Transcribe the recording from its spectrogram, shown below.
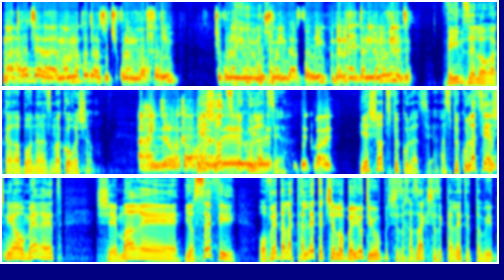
מה אתה רוצה, מה, מה אתה רוצה לעשות? שכולם יהיו אפורים? שכולם יהיו ממושמעים באפורים? באמת, אני לא מבין את זה. ואם זה לא רק הרבונה, אז מה קורה שם? אה, אם זה לא רק הרבונה, יש עוד זה- ספקולציה. זה, זה כבר... יש עוד ספקולציה. הספקולציה טוב. השנייה אומרת שמר אה, יוספי עובד על הקלטת שלו ביוטיוב, שזה חזק שזה קלטת תמיד,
